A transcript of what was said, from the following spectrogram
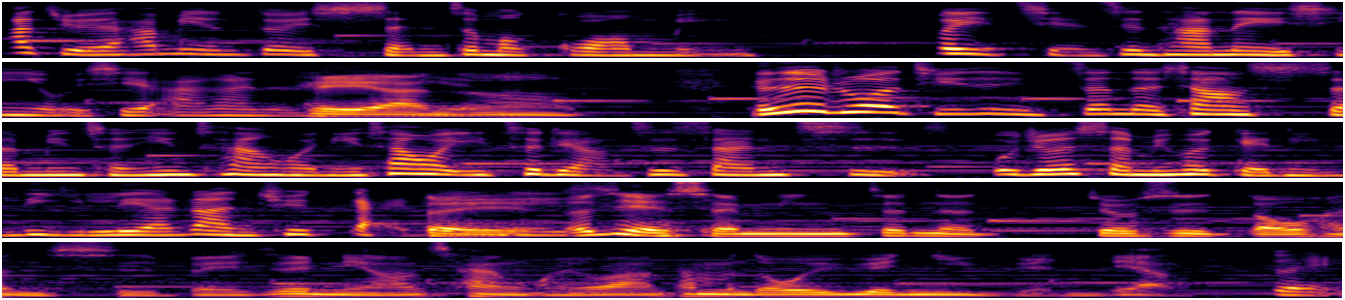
他觉得他面对神这么光明，会显示他内心有一些暗暗的黑暗啊。可是，如果其实你真的向神明诚心忏悔，你忏悔一次、两次、三次，我觉得神明会给你力量，让你去改变。对，而且神明真的就是都很慈悲，所以你要忏悔的话，他们都会愿意原谅。对，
